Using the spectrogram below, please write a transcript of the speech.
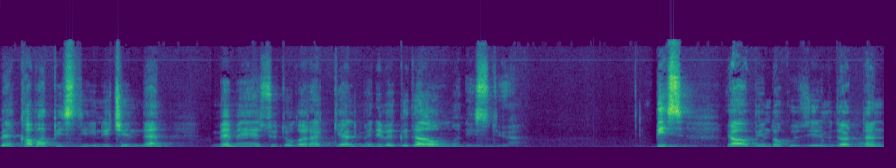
ve kaba pisliğin içinden memeye süt olarak gelmeni ve gıda olmanı istiyor. Biz ya 1924'ten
